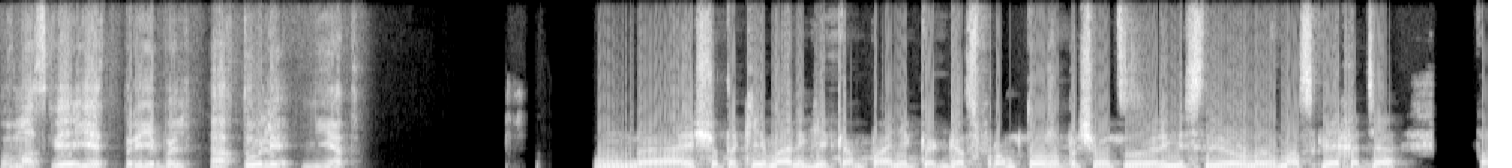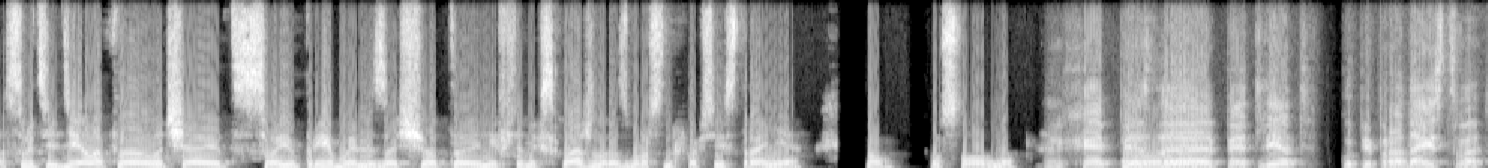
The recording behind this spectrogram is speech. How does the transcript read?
в Москве есть прибыль, а в Туле нет. Да, а еще такие маленькие компании, как «Газпром», тоже почему-то зарегистрированы в Москве, хотя, по сути дела, получает свою прибыль за счет э, нефтяных скважин, разбросанных по всей стране. Ну, условно. Хэппи Э. за 5 лет, купи-продайство,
